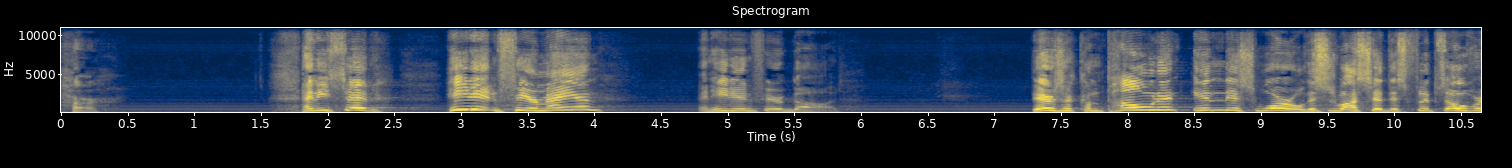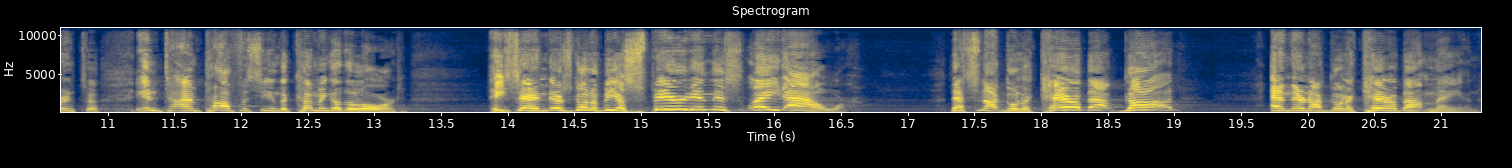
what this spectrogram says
her. And he said, he didn't fear man and he didn't fear God. There's a component in this world. This is why I said this flips over into end time prophecy and the coming of the Lord. He's saying there's going to be a spirit in this late hour that's not going to care about God and they're not going to care about man.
